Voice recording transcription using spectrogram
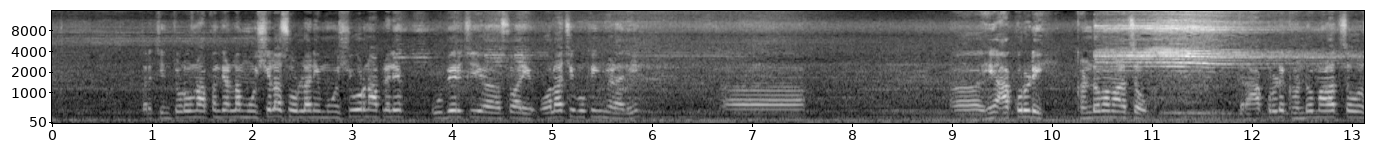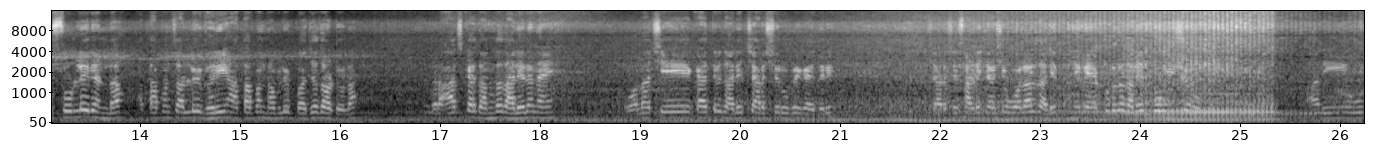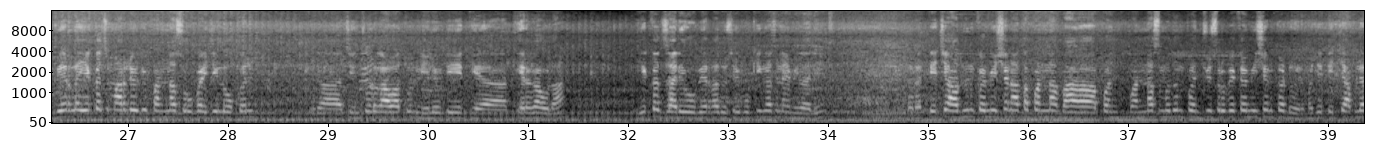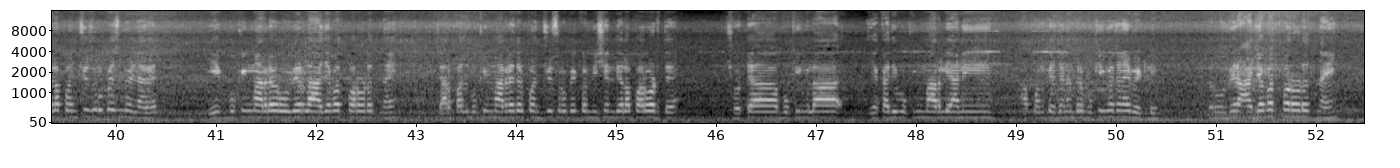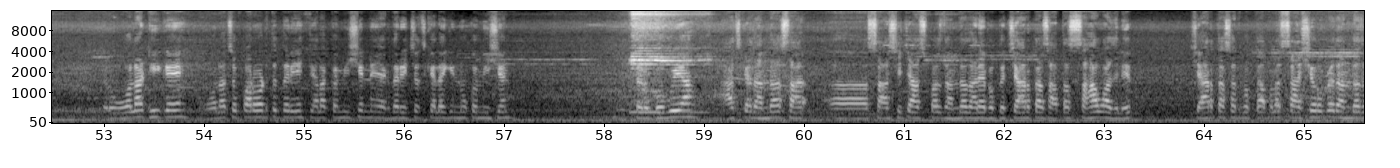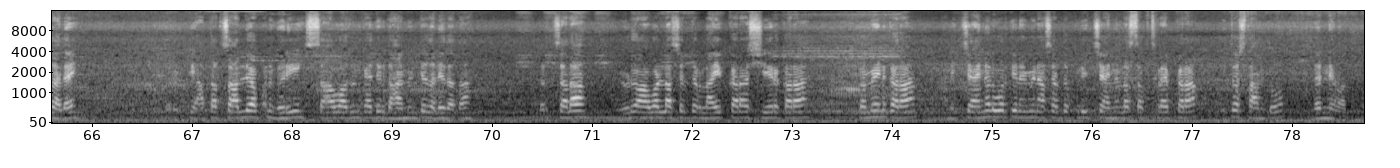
तर चिंचोडवरून आपण त्यांना मोशीला सोडलं आणि मोशीवरून आपल्याला एक उबेरची सॉरी ओलाची बुकिंग मिळाली. हे आकुर्डी खंडोबा माळ चौक. तर आकुर्डी खंडोमाळा चौ सोडले त्यांना. आता आपण चाललोय घरी. आता आपण थांबलोय बजाज ऑटोला. तर आज काय धंदा झालेला नाही. ओलाचे काहीतरी झाले चारशे रुपये काहीतरी. चारशे साडेचारशे ओलाला झालेत. आणि रॅपिडोला झालेत दोनशे रुपये. आणि उबेरला एकच मारली होती पन्नास रुपयाची लोकल. चिंचोड गावातून नेली होती थे- थेरगावला एकच झाली उबेरला दुसरी बुकिंगच नाही मिळाली. तर त्याचे अजून कमिशन आता पन्नास बा पन्नासमधून पंचवीस रुपये कमिशन कट होईल. म्हणजे त्याचे आपल्याला पंचवीस रुपयेच मिळणार आहेत. एक बुकिंग मारल्यावर उबेरला अजिबात परवडत नाही. चार पाच बुकिंग मारले तर पंचवीस रुपये कमिशन द्यायला परवडते. छोट्या बुकिंगला एखादी बुकिंग मारली आणि आपण त्याच्यानंतर बुकिंगच नाही भेटली तर उबेर अजिबात परवडत नाही. तर ओला ठीक आहे. ओलाचं परवडतं तरी त्याला कमिशन नाही. एकदा रिचार्ज केला की नो कमिशन तर बघूया. आज काय धंदा सा सहाशेच्या आसपास धंदा झालाय. फक्त चार तास आता सहा वाजलेत. चार तासात फक्त आपला सहाशे रुपये धंदा झाला आहे तर ते आता चाललो आपण घरी. सहा वाजून काहीतरी दहा मिनिटं झालेत आता. तर चला व्हिडिओ आवडला असेल तर लाईक करा शेअर करा कमेंट करा. आणि चॅनलवरती नवीन असेल तर प्लीज चॅनलला सबस्क्राईब करा. इथंच थांबतो. धन्यवाद.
